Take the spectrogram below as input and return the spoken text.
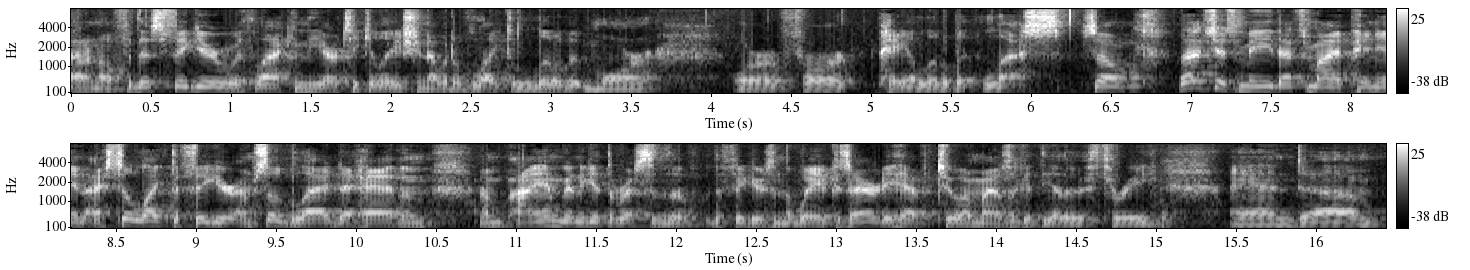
i don't know. For this figure with lacking the articulation i would have liked a little bit more or for pay a little bit less. So that's just me. That's my opinion. I still like the figure. I'm still glad to have him. I'm, I am going to get the rest of the, the figures in the wave because I already have two. I might as well get the other three. And um,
